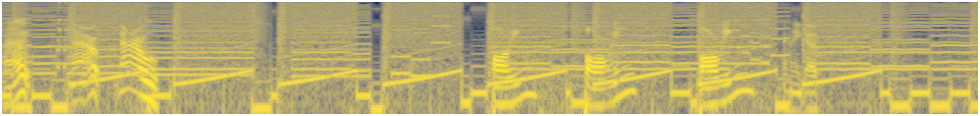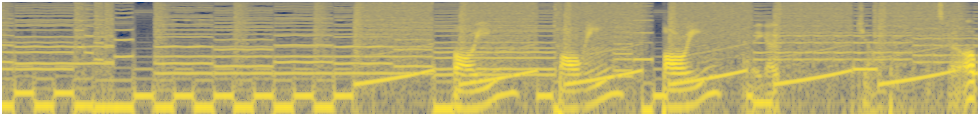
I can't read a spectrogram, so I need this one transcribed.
No, no, no! Boing, boing, boing. There we go. Boing, boing, boing. There we go. Jump. Let's go up.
